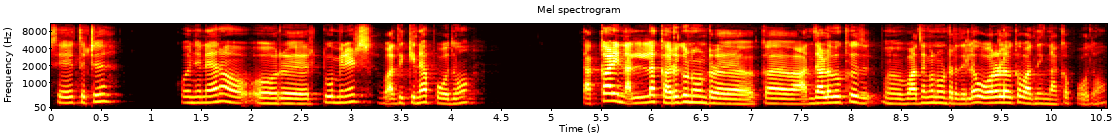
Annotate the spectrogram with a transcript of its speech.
சேர்த்துட்டு கொஞ்ச நேரம் ஒரு டூ மினிட்ஸ் வதக்கினா போதும். தக்காளி நல்லா கருகணுன்ற க அந்த அளவுக்கு இது, வதங்கணுன்றது இல்லை. ஓரளவுக்கு வதங்கினாக்கா போதும்.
